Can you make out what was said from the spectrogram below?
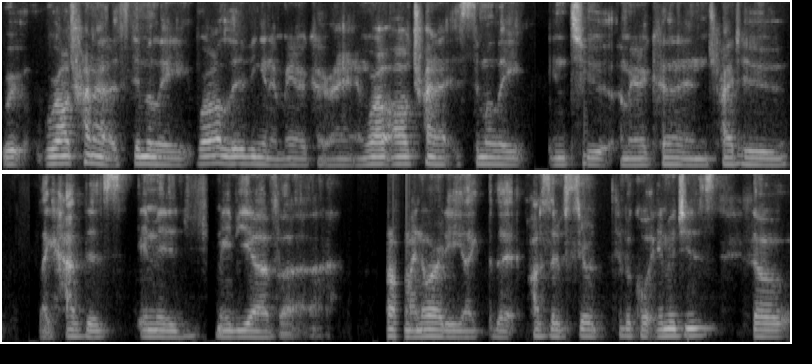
we're we're all trying to assimilate. We're all living in America, right? And we're all, all trying to assimilate into America and try to like have this image maybe of uh, a minority, like the positive stereotypical images. So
